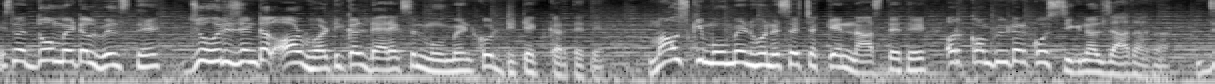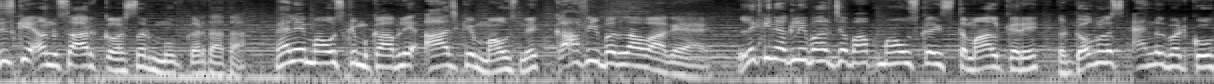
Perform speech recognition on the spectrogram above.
इसमें दो मेटल व्हील्स थे, जो ओरिजेंटल और वर्टिकल डायरेक्शन मूवमेंट को डिटेक्ट करते थे। माउस की मूवमेंट होने से चक्के नाचते थे और कंप्यूटर को सिग्नल जाता था, जिसके अनुसार कर्सर मूव करता था। पहले माउस के मुकाबले आज के माउस में काफ़ी बदलाव आ गया है। लेकिन अगली बार जब आप माउस का इस्तेमाल करें तो डॉगलस एंगलबर्ट को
